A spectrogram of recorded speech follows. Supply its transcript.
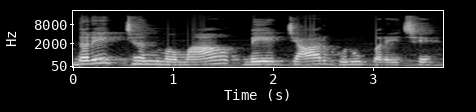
દરેક જન્મમાં બે ચાર ગુરુ કરે છે.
